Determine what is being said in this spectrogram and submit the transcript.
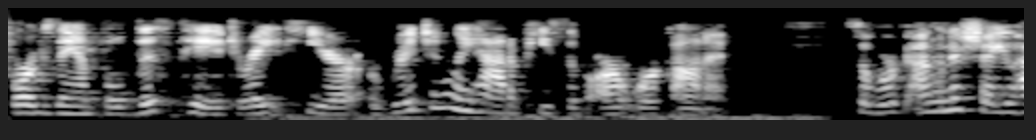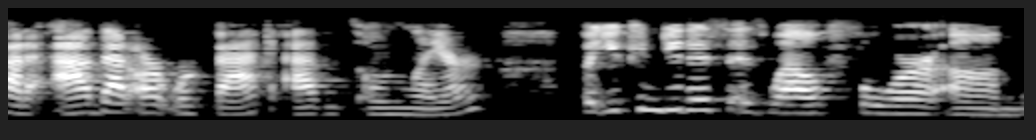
for example, this page right here originally had a piece of artwork on it. So I'm going to show you how to add that artwork back as its own layer. But you can do this as well for um,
